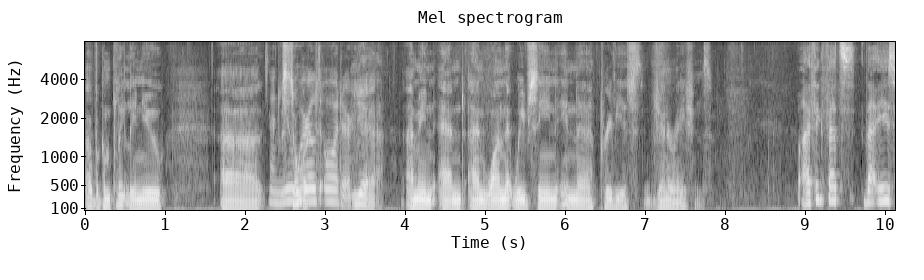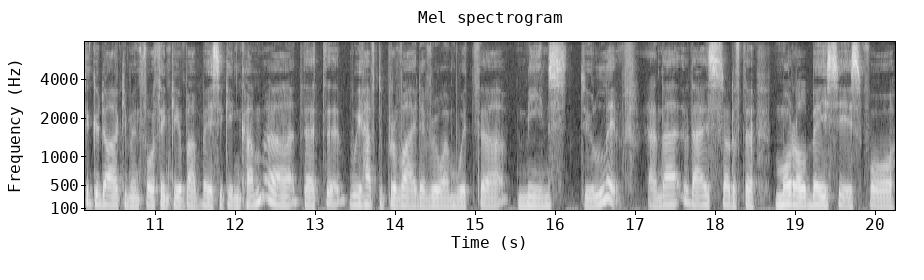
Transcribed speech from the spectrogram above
of a completely new uh, a new sort. world order. Yeah, I mean, and and one that we've seen in uh, previous generations. I think that's that is a good argument for thinking about basic income. Uh, that uh, we have to provide everyone with uh, means to live, and that that is sort of the moral basis for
